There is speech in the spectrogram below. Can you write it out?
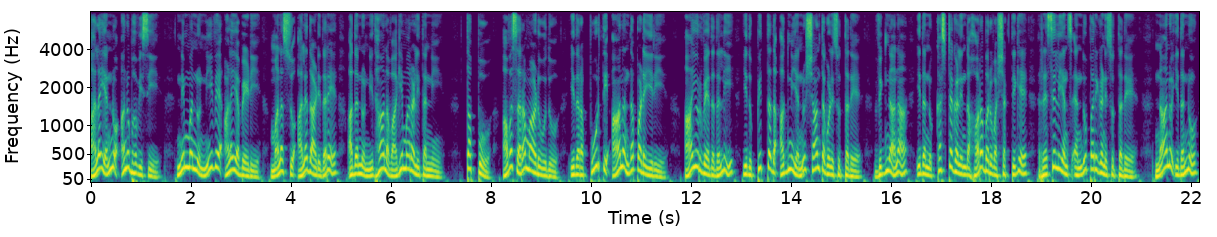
ಅಲೆಯನ್ನು ಅನುಭವಿಸಿ. ನಿಮ್ಮನ್ನು ನೀವೇ ಅಳೆಯಬೇಡಿ, ಮನಸ್ಸು ಅಲೆದಾಡಿದರೆ ಅದನ್ನು ನಿಧಾನವಾಗಿ ಮರಳಿ ತನ್ನಿ. ತಪ್ಪು, ಅವಸರ ಮಾಡುವುದು, ಇದರ ಪೂರ್ತಿ ಆನಂದ ಪಡೆಯಿರಿ. ಆಯುರ್ವೇದದಲ್ಲಿ ಇದು ಪಿತ್ತದ ಅಗ್ನಿಯನ್ನು ಶಾಂತಗೊಳಿಸುತ್ತದೆ. ವಿಜ್ಞಾನ ಇದನ್ನು ಕಷ್ಟಗಳಿಂದ ಹೊರಬರುವ ಶಕ್ತಿಗೆ ರೆಸಿಲಿಯನ್ಸ್ ಎಂದು ಪರಿಗಣಿಸುತ್ತದೆ. ನಾನು ಇದನ್ನು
